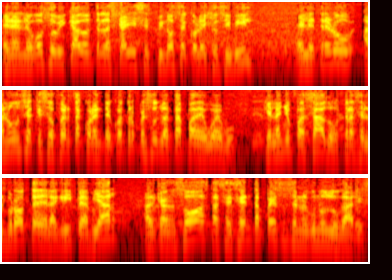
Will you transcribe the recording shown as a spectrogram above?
En el negocio ubicado entre las calles Espinosa y Colegio Civil, el letrero anuncia que se oferta 44 pesos la tapa de huevo, que el año pasado, tras el brote de la gripe aviar, alcanzó hasta 60 pesos en algunos lugares.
